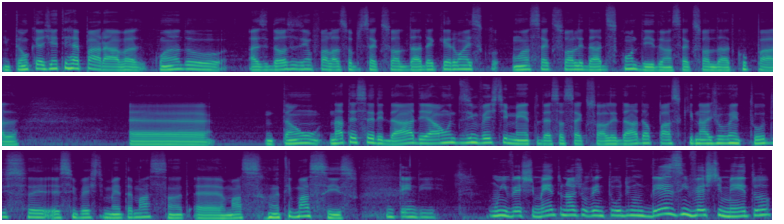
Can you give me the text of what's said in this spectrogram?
Então, o que a gente reparava quando as idosas iam falar sobre sexualidade é que era uma, uma sexualidade escondida, uma sexualidade culpada. É, então, na terceira idade, há um desinvestimento dessa sexualidade, ao passo que na juventude esse investimento é maçante, é maçante e maciço. Entendi um investimento na juventude e um desinvestimento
